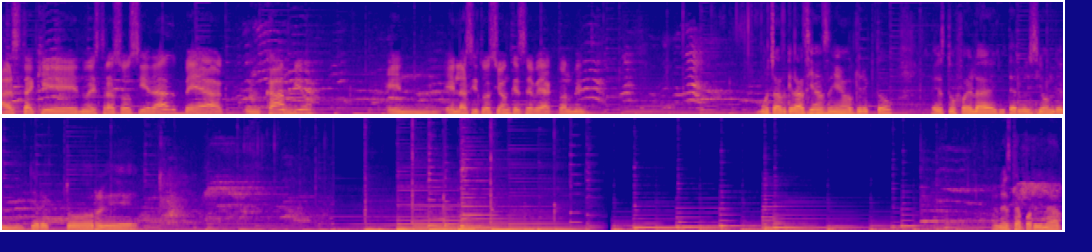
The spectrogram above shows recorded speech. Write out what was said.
hasta que nuestra sociedad vea un cambio en, la situación que se ve actualmente. Muchas gracias, señor director. Esto fue la intervención del director. Eh, En esta oportunidad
